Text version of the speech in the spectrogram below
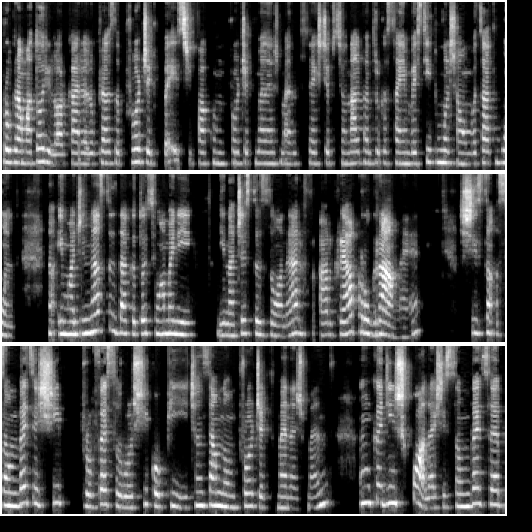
programatorilor care lucrează project-based și fac un project management excepțional pentru că s-a investit mult și au învățat mult. Imaginează dacă toți oamenii din aceste zone ar, ar crea programe și să, să învețe și profesorul și copiii ce înseamnă un project management încă din școală și să învețe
